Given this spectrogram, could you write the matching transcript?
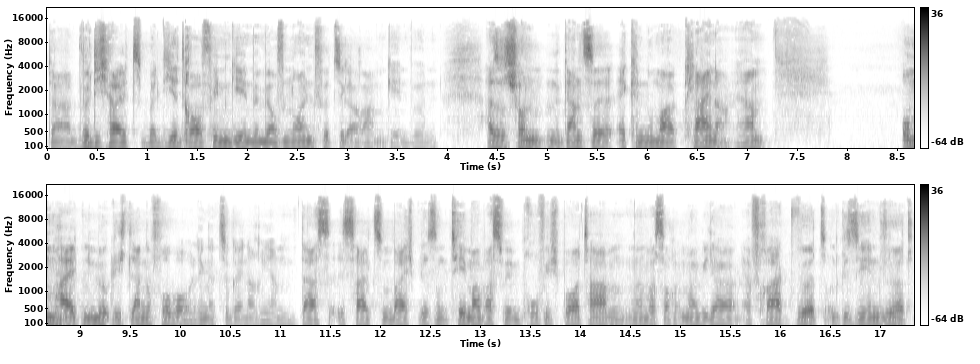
da würde ich halt bei dir drauf hingehen, wenn wir auf einen 49er Rahmen gehen würden. Also schon eine ganze Ecke Nummer kleiner, ja. Um halt eine möglichst lange Vorbaulänge zu generieren. Das ist halt zum Beispiel so ein Thema, was wir im Profisport haben, ne, was auch immer wieder erfragt wird und gesehen wird,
